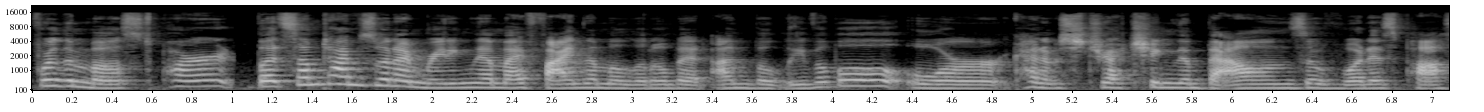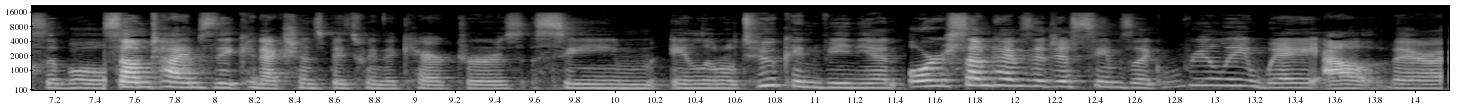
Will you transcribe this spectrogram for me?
for the most part, but sometimes when I'm reading them, I find them a little bit unbelievable or kind of stretching the bounds of what is possible. Sometimes the connections between the characters seem a little too convenient, or sometimes it just seems like really way out there.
